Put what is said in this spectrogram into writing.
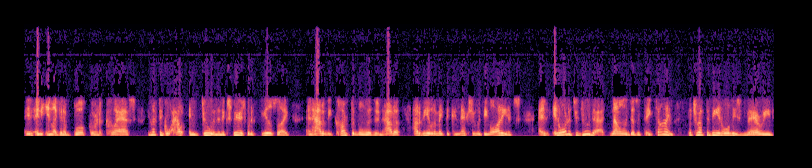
in, in, in like in a book or in a class. You have to go out and do it and experience what it feels like and how to be comfortable with it and how to how to be able to make the connection with the audience. And in order to do that, not only does it take time, but you have to be in all these varied,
